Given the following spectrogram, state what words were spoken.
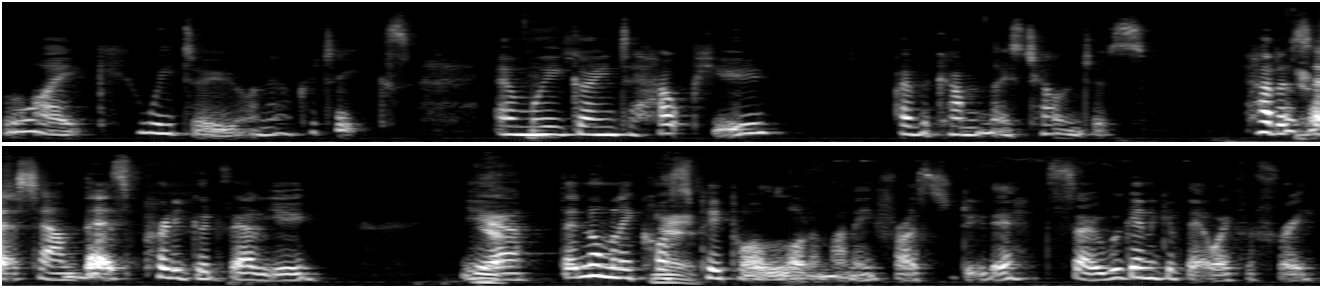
like we do on our critiques, and we're going to help you overcome those challenges. How does that sound? That's pretty good value. Yeah, Yeah. that normally costs Yeah. people a lot of money for us to do that, so we're going to give that away for free.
